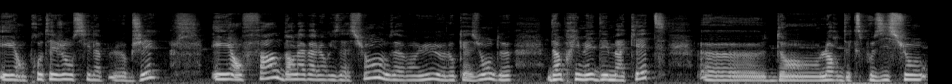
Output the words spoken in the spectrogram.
et en protégeant aussi l'objet. Et enfin, dans la valorisation, nous avons eu l'occasion d'imprimer des maquettes euh, dans, lors d'expositions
